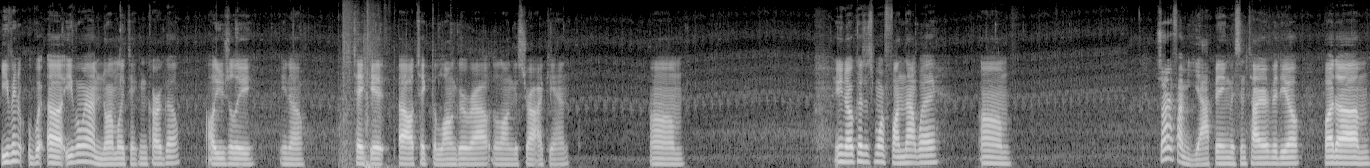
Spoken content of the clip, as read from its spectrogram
Even uh, even when I'm normally taking cargo, I'll usually, you know, take it. Uh, I'll take the longer route, the longest route I can. Um, you know, because it's more fun that way. Um, sorry if I'm yapping this entire video, but um,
